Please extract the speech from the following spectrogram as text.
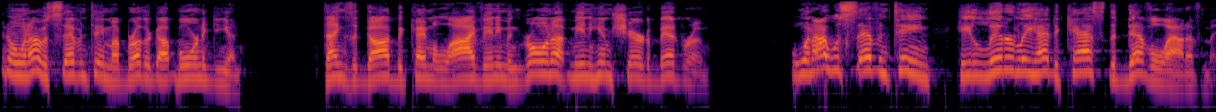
You know, when I was 17, my brother got born again. Things of God became alive in him, and growing up, me and him shared a bedroom. When I was 17, he literally had to cast the devil out of me.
